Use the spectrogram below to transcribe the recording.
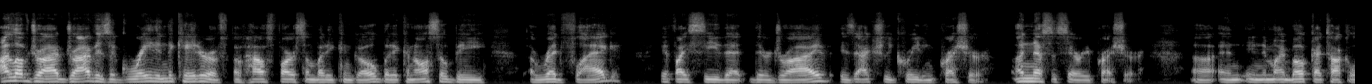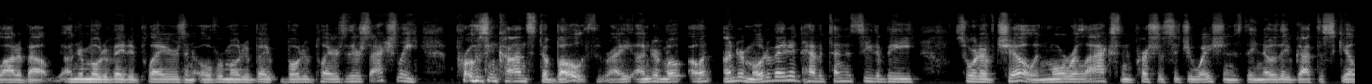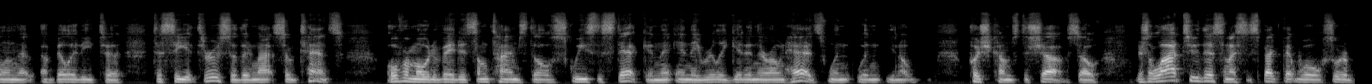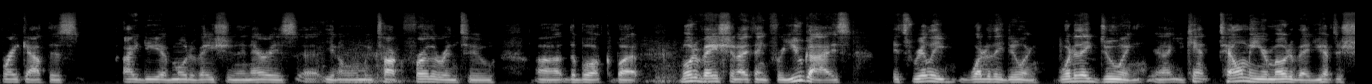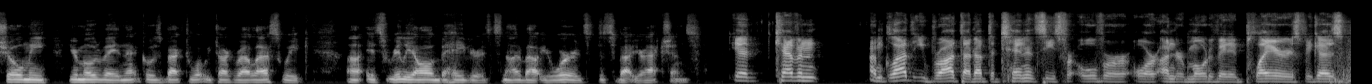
I love drive. Drive is a great indicator of, of how far somebody can go, but it can also be a red flag if I see that their drive is actually creating pressure, unnecessary pressure. Uh, and, and, in my book, I talk a lot about undermotivated players and overmotivated players. There's actually pros and cons to both, right? Under undermotivated have a tendency to be sort of chill and more relaxed in pressure situations. They know they've got the skill and the ability to to see it through, so they're not so tense. Overmotivated, sometimes they'll squeeze the stick and they and they really get in their own heads when when you know push comes to shove. So there's a lot to this, and I suspect that we'll sort of break out this idea of motivation in areas, uh, you know, when we talk further into uh, the book. But motivation, I think, for you guys, it's really what are they doing? What are they doing? You know, you can't tell me you're motivated. You have to show me you're motivated, and that goes back to what we talked about last week. Uh, it's really all in behavior. It's not about your words. It's about your actions. Yeah, Kevin, I'm glad that you brought that up the tendencies for over or under motivated players because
